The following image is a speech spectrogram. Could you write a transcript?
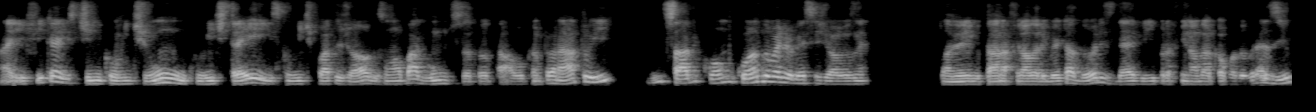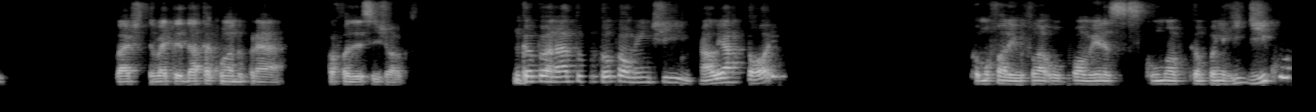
Aí fica esse time com 21, com 23, com 24 jogos, uma bagunça total o campeonato e não sabe como, quando vai jogar esses jogos, né? O Flamengo está na final da Libertadores, deve ir para a final da Copa do Brasil. Vai, vai ter data quando para fazer esses jogos? Um campeonato totalmente aleatório, como eu falei, o Palmeiras com uma campanha ridícula.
